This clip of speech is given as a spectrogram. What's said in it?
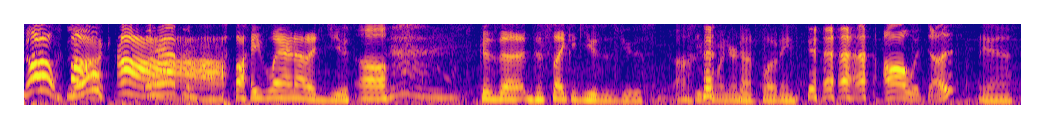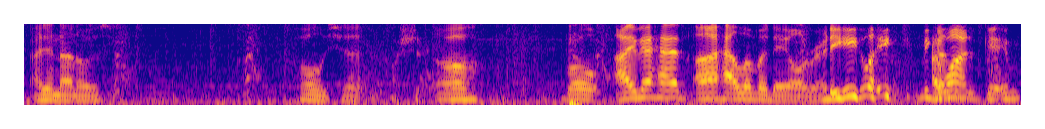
No, fuck! Ah, happened? I ran out of juice Oh. Because the the psychic uses juice even when you're not floating. Oh, it does. Yeah. I did not notice. Holy shit. Oh shit. Oh. Bro, I've had a hell of a day already, like because want- of this game.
